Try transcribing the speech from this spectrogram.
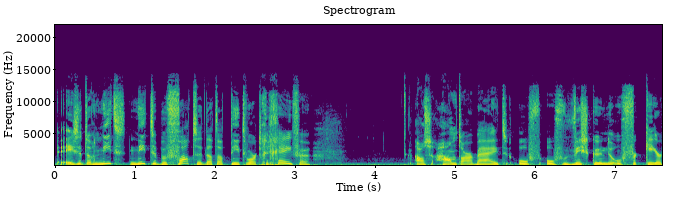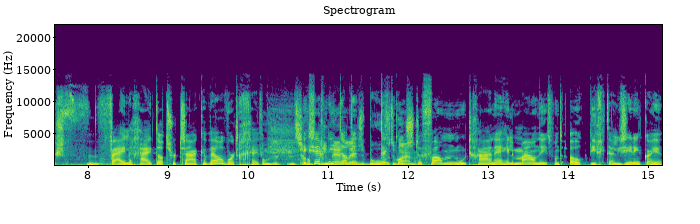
is het toch niet, niet te bevatten dat dat niet wordt gegeven? Als handarbeid of, of wiskunde of verkeersveiligheid, dat soort zaken wel wordt gegeven. Ik zeg niet dat het ten koste van moet gaan. Nee, helemaal niet. Want ook digitalisering kan je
